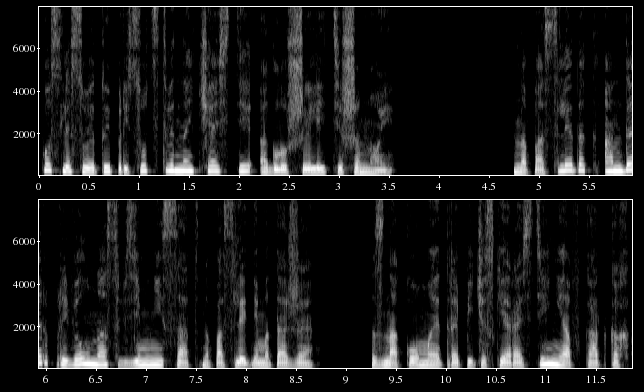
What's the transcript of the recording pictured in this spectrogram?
после суеты присутственной части оглушили тишиной. Напоследок Андер привел нас в зимний сад на последнем этаже. Знакомые тропические растения в катках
